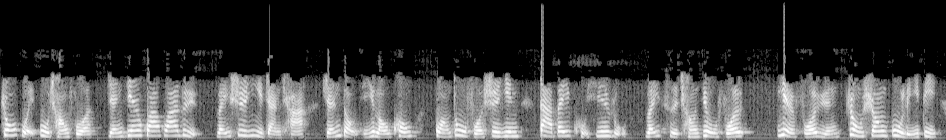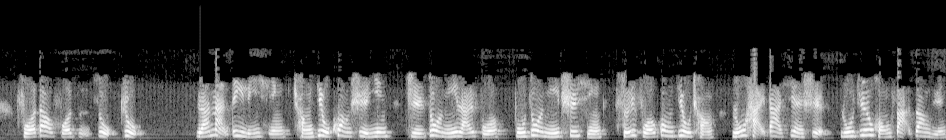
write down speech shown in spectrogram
终悔不成佛。人间花花绿，唯是一盏茶。人走即楼空，广度佛事因，大悲苦心汝，唯此成就佛业佛云，众生不离地，佛道佛子住住。圆满地离行，成就旷世因。只作弥来佛，不作泥痴行。随佛共救成，如海大现世，卢君弘法藏云。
